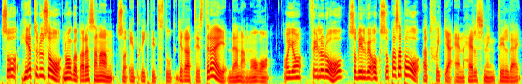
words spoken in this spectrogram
Så heter du så, något av dessa namn, så ett riktigt stort grattis till dig denna morgon. Och jag fyller du år, så vill vi också passa på att skicka en hälsning till dig.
